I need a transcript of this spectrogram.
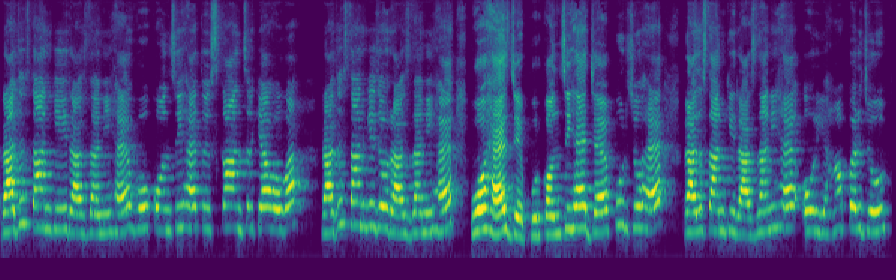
राजस्थान की राजधानी है वो कौन सी है? तो इसका आंसर क्या होगा? राजस्थान की जो राजधानी है वो है जयपुर। कौन सी है? जयपुर जो है राजस्थान की राजधानी है और यहाँ पर जो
